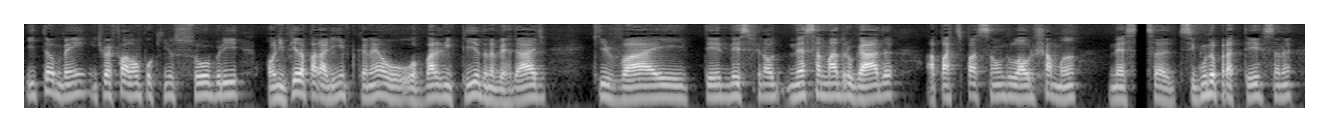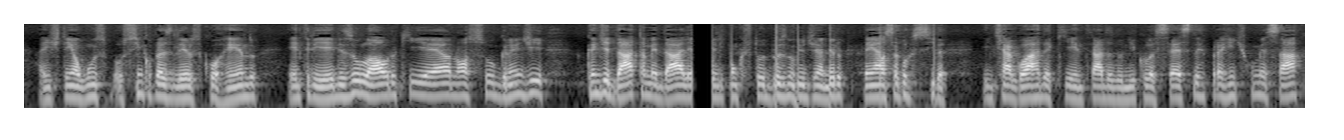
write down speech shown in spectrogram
E também a gente vai falar um pouquinho sobre a Olimpíada Paralímpica, né? O, a Paralimpíada, na verdade, que vai ter nesse final, nessa madrugada a participação do Lauro Xamã nessa segunda para terça, né? A gente tem alguns os cinco brasileiros correndo, entre eles o Lauro, que é o nosso grande candidato à medalha. Ele conquistou duas no Rio de Janeiro, tem a nossa torcida. A gente aguarda aqui a entrada do Nicolas Sessler para a gente começar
